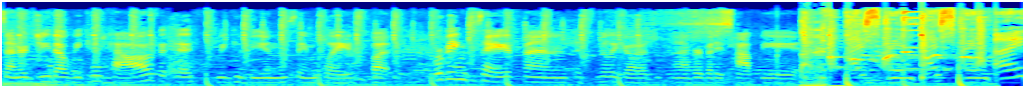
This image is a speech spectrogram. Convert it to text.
synergy that we could have if we could be in the same place. But we're being safe, and it's really good, and everybody's happy. Ice cream, ice cream, ice cream.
